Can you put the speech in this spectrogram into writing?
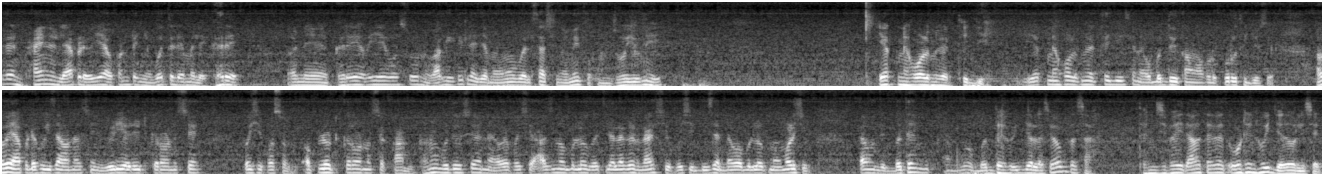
ફાઇનલી આપણે વૈયા કન્ટિન્યુ ગોતડી અમે ઘરે. અને ઘરે વૈયા વસ્તુ ને વાગી કેટલા અમે મોબાઈલ સાચીને મીકો પણ જોયું નહીં. એકને હોળ મિનિટ થઈ ગઈ. એકને હોળ મિનિટ થઈ ગઈ છે ને બધું કામ આપણું પૂરું થઈ ગયું છે હવે આપણે હોઈ જવાના છે વીડિયો એડિટ કરવાનો છે, પછી પાછો અપલોડ કરવાનો છે, કામ ઘણું બધું છે અને હવે પછી આજનો બ્લોગ એટલે લગન રાખશું, પછી બીજા નવા બ્લોગમાં મળશું. ત્યાં સુધી બધા બધા હોઈ ગયેલા છે હો ધનજીભાઈ આવતા વખત ઓઢીને હોઈ જાય ઓલી સાઈડ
